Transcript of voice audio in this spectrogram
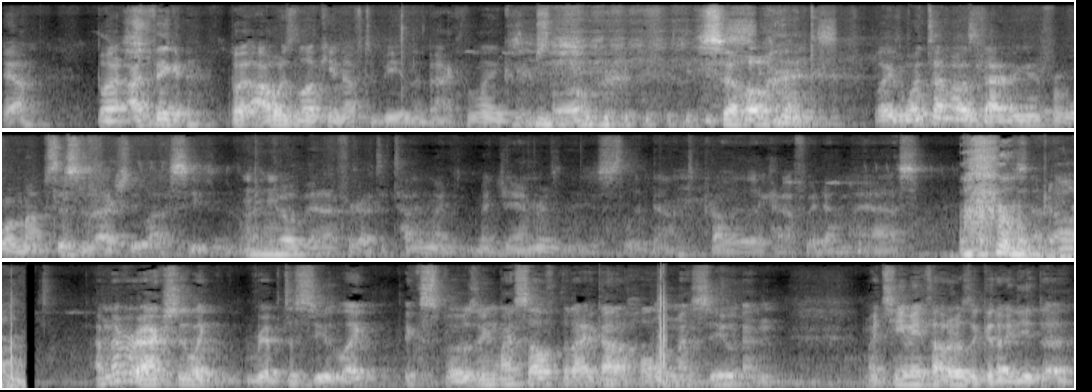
Yeah. But I think, but I was lucky enough to be in the back of the lane because I'm slow. so, like one time I was diving in for warm ups. This was actually last season. I dove in, I forgot to tie my, my jammers, and they just slid down to probably like halfway down my ass. oh god. I've never actually like ripped a suit like exposing myself, but I got a hole in my suit and my teammate thought it was a good idea to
